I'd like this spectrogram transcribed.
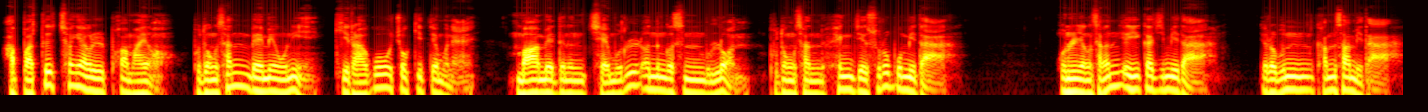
아파트 청약을 포함하여 부동산 매매운이 길하고 좋기 때문에 마음에 드는 재물을 얻는 것은 물론 부동산 횡재수로 봅니다. 오늘 영상은 여기까지입니다. 여러분 감사합니다.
